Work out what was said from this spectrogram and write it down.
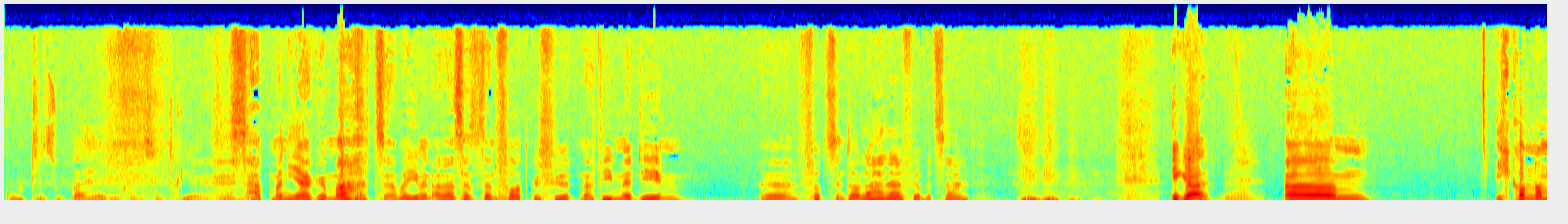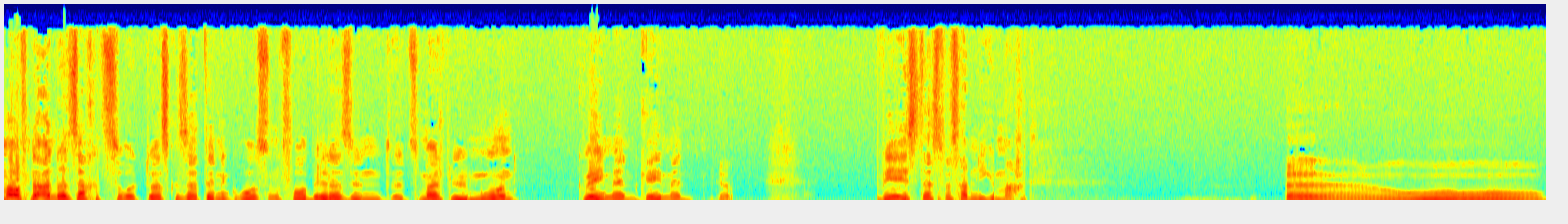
gute Superhelden konzentrieren Das können. hat man ja gemacht, aber jemand anders hat es dann fortgeführt, nachdem er dem äh, 14 Dollar hat er dafür bezahlt? Egal. ja. Ähm, ich komme nochmal auf eine andere Sache zurück. Du hast gesagt, deine großen Vorbilder sind äh, zum Beispiel Moore und Grayman. Gaiman? Ja. Wer ist das? Was haben die gemacht? Äh, oh.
